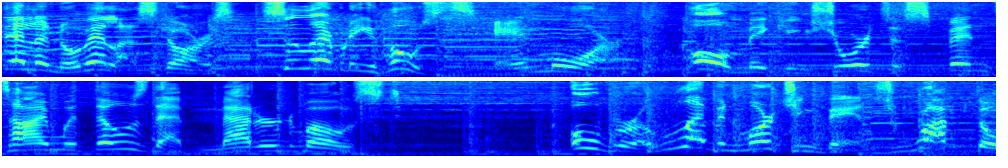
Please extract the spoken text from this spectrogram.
telenovela stars, celebrity hosts, and more, all making sure to spend time with those that mattered most. Over 11 marching bands rocked the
